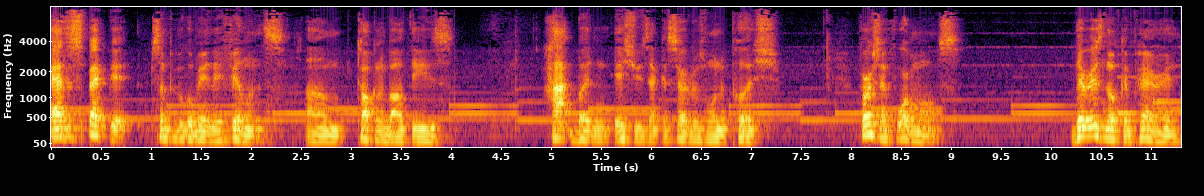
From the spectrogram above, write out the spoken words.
as expected, some people gonna be in their feelings, um, talking about these hot button issues that conservatives want to push. First and foremost, there is no comparing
